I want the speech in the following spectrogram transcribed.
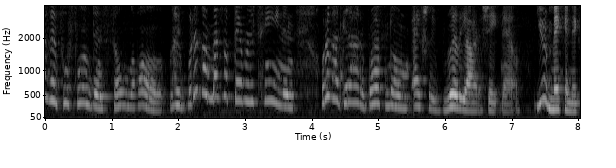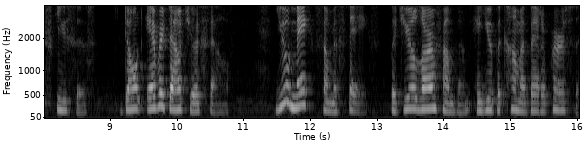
haven't performed in so long. Like, what if I mess up their routine? And what if I get out of breath? You know, I'm actually really out of shape now. You're making excuses. Don't ever doubt yourself. You'll make some mistakes, but you'll learn from them and you'll become a better person.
